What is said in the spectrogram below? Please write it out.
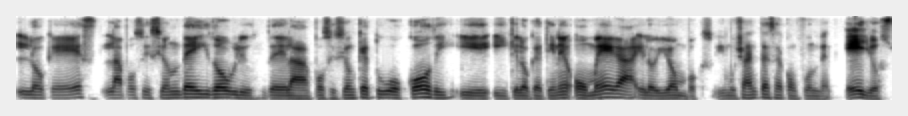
lo que es la posición de AEW, de la posición que tuvo Cody y, y que lo que tiene Omega y los Young Bucks. Y mucha gente se confunde. Ellos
